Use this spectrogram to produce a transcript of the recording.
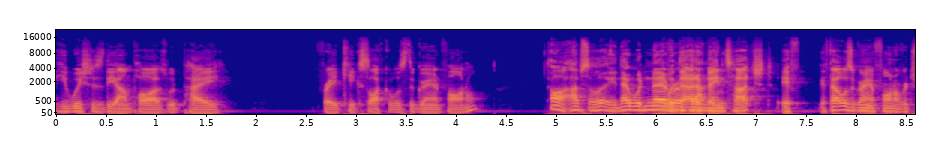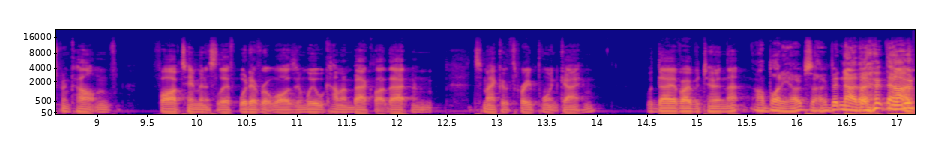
he wishes the umpires would pay free kicks like it was the grand final. Oh, absolutely. They would never would have that have been touched if if that was a grand final, Richmond Carlton, five ten minutes left, whatever it was, and we were coming back like that and to make it a three point game? Would they have overturned that? I bloody hope so, but no, they, they no, wouldn't.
